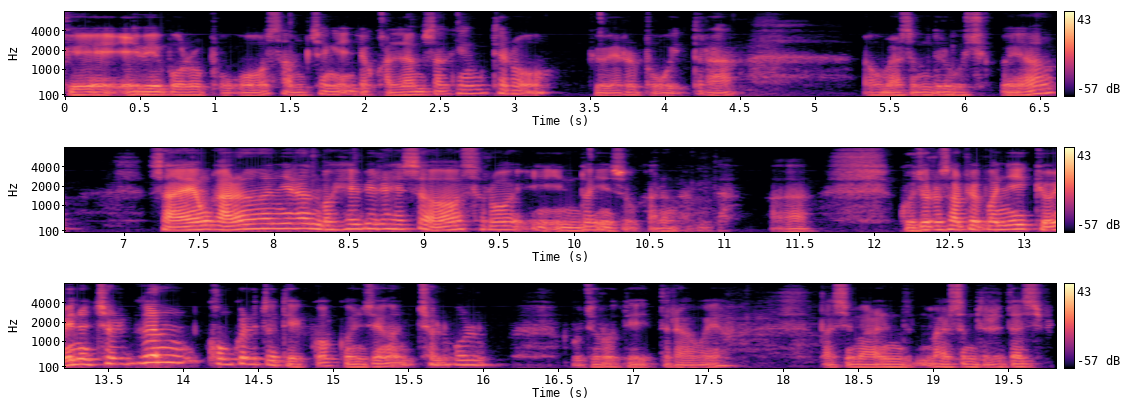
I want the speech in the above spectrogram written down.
교회 예배보를 보고 3층에 이제 관람석 형태로 교회를 보고 있더라. 라고 말씀드리고 싶고요. 사용 가능한이란 뭐 협의를 해서 서로 인도 인수 가능합니다. 아, 구조를 살펴보니 교회는 철근 콘크리트 되어 있고 건생은 철골 구조로 되어 있더라고요. 다시 말, 말씀드리다시피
